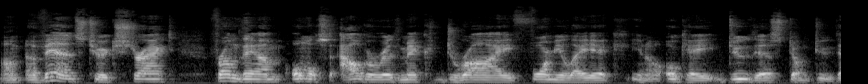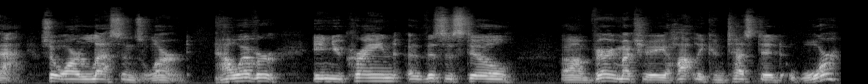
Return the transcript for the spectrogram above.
um, events to extract from them almost algorithmic, dry, formulaic, you know, okay, do this, don't do that. So our lessons learned. However, in Ukraine, uh, this is still um, very much a hotly contested war.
